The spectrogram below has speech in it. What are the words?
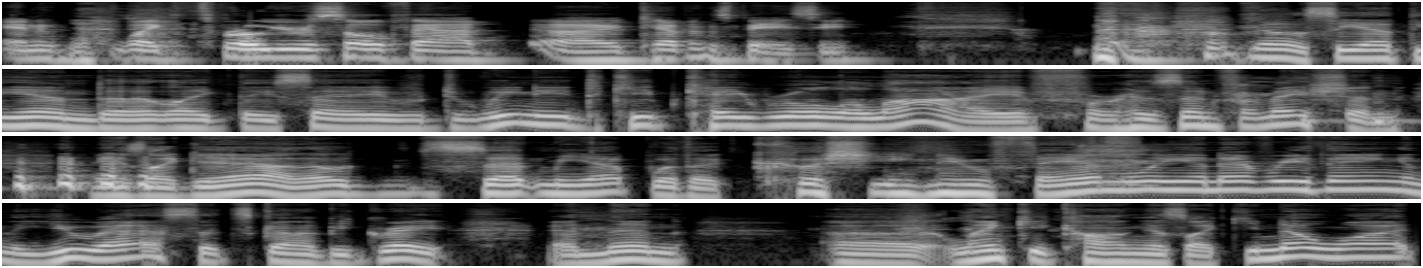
and Yeah. like throw yourself at uh, Kevin Spacey. No, see, at the end, uh, like they say, we need to keep K. Rool alive for his information. and he's like, yeah, they'll set me up with a cushy new family and everything in the U.S. It's gonna be great. And then uh, Lanky Kong is like, you know what?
